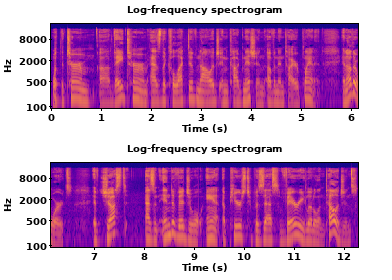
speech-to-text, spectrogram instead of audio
what the term uh, they term as the collective knowledge and cognition of an entire planet. In other words, if just as an individual ant appears to possess very little intelligence,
